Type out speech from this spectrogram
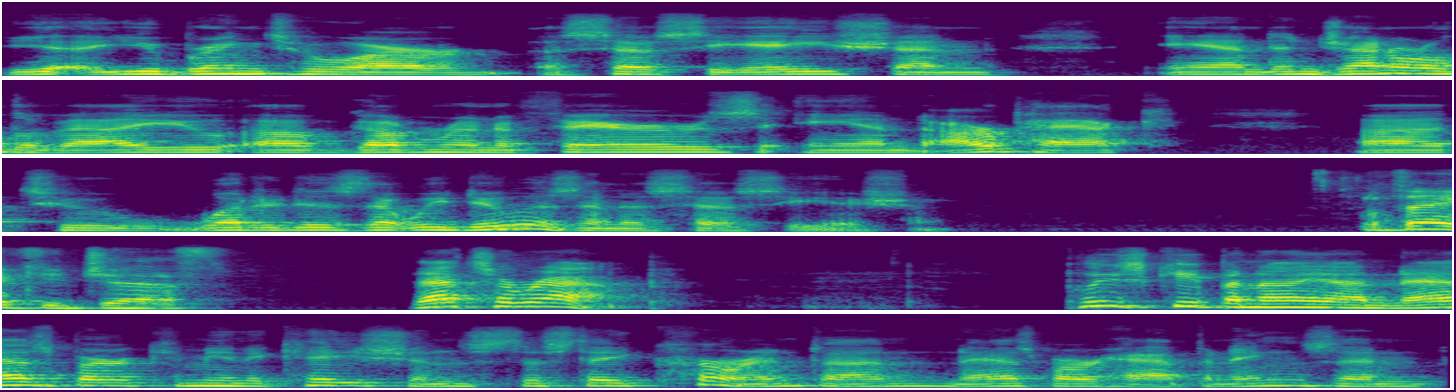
you bring to our association and in general the value of government affairs and RPAC uh, to what it is that we do as an association. Well, thank you, Jeff. That's a wrap. Please keep an eye on NSBAR Communications to stay current on NSBAR happenings and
